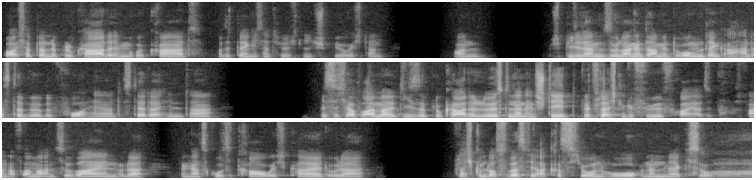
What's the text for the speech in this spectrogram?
boah, ich habe da eine Blockade im Rückgrat. Also denke ich natürlich nicht, spüre ich dann. Und spiele dann so lange damit rum, denke, ah, das ist der Wirbel vorher, das ist der dahinter, bis sich auf einmal diese Blockade löst und dann entsteht, wird vielleicht ein Gefühl frei. Also ich fange auf einmal an zu weinen oder eine ganz große Traurigkeit oder vielleicht kommt auch sowas wie Aggression hoch und dann merke ich so, oh,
